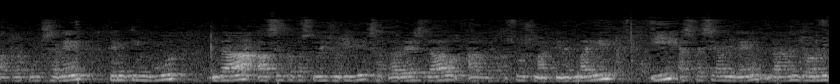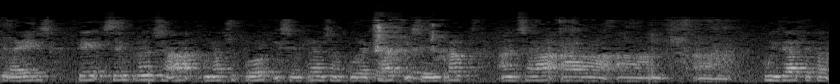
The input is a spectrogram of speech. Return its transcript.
el recolzament que hem tingut del Centre d'Estudis Jurídics a través del Jesús Martínez Marín i especialment d'en Jordi Graells, que sempre ens ha donat suport i sempre ens ha encoratjat i sempre ens ha a, a, cuidat que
